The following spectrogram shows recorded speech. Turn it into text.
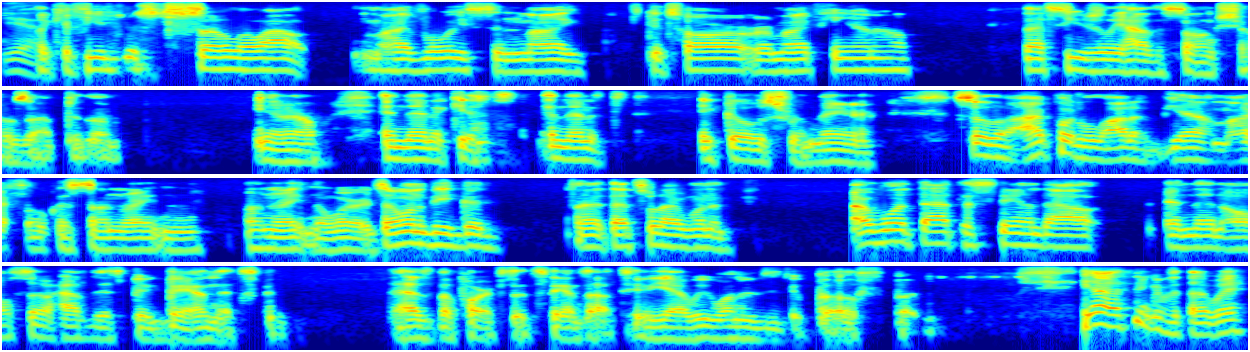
Yeah. Like if you just solo out my voice and my guitar or my piano, that's usually how the song shows up to them, you know. And then it gets and then it it goes from there. So I put a lot of yeah my focus on writing on writing the words. I want to be a good. Uh, that's what I want to. I want that to stand out, and then also have this big band that's has the parts that stands out too. Yeah, we wanted to do both, but yeah, I think of it that way.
